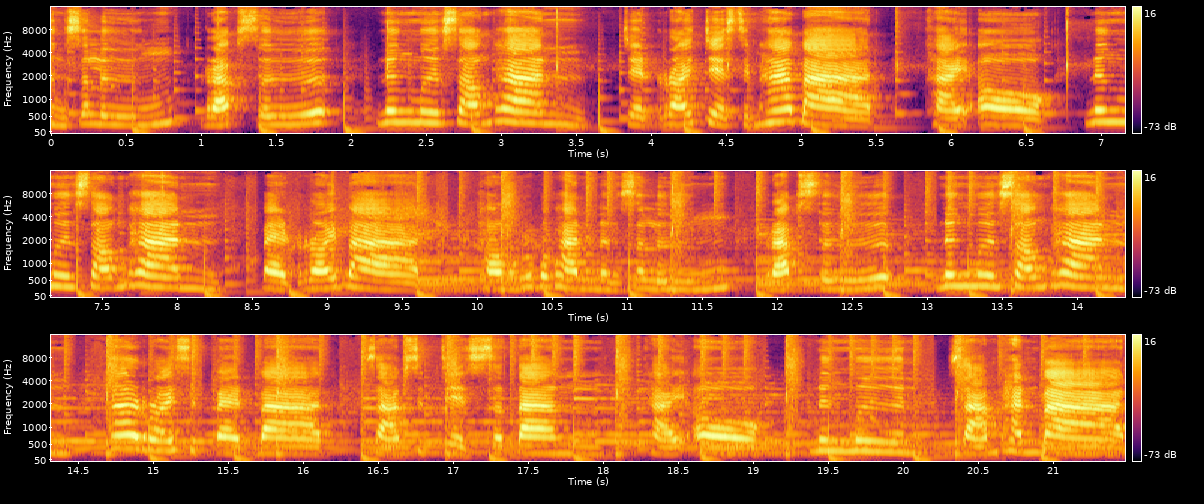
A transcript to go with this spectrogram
1สลึง รับซื้อ 12,775 บาท ขายออก 12,800 บาท ทองรูปพรรณ1สลึง รับซื้อ 12,518 บาท 37 สตังค์ ขายออก 13,000 บาท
